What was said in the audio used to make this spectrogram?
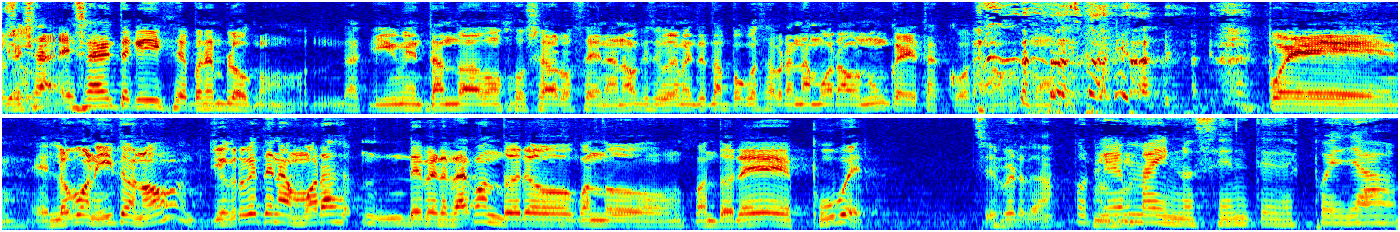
Esa, esa gente que dice, por ejemplo, de aquí inventando a don José Arocena, ¿no? Que seguramente tampoco se habrá enamorado nunca y estas cosas, ¿no? Como- pues es lo bonito, ¿no? Yo creo que te enamoras de verdad cuando eres, cuando, cuando eres puber. Sí, es verdad. Porque eres más inocente, después ya...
